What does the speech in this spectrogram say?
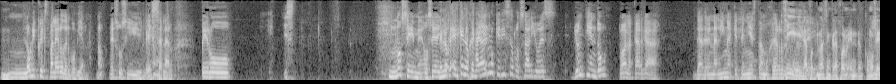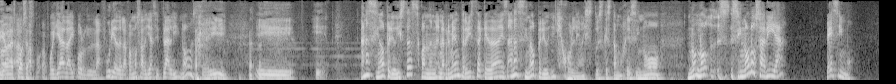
mm, lo único expalero del gobierno, ¿no? Eso sí lo tengo claro. Pero es- no sé, me- o sea, yo- que- es que en lo general- ayer lo que dice Rosario es, yo entiendo toda la carga de adrenalina que tenía esta mujer Sí, y, la de- fo- y más en que la forma, en cómo y se dieron las a- cosas. apo- apoyada ahí por la furia de la famosa Yacitlali, ¿no? Ahí, eh, eh, ¿Han asesinado periodistas? Cuando en, en la primera entrevista que da es, ¿han asesinado periodistas? Híjole, esto es que esta mujer, si no, no, no, si no lo sabía, pésimo.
